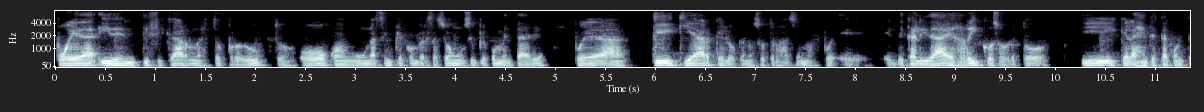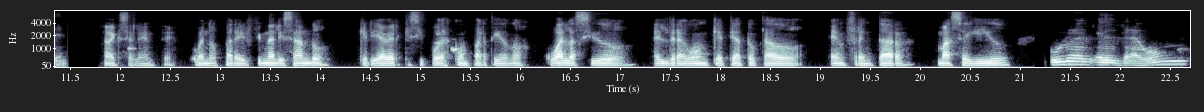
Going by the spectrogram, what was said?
pueda identificar nuestro producto o con una simple conversación, un simple comentario, pueda cliquear que lo que nosotros hacemos pues, eh, es de calidad, es rico sobre todo y que la gente está contenta. Ah, excelente. Bueno, para ir finalizando, quería ver que si puedes compartirnos cuál ha sido el dragón que te ha tocado enfrentar más seguido. Uno, el, dragón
